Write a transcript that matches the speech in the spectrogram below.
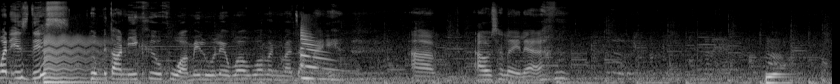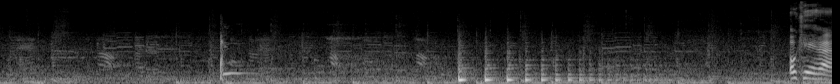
what is this คือตอนนี้คือหัวไม่รู้เลยว่าว่ามันมาจากไหนเอ่อเอาเฉลยเลยอะโอเคค่ะ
